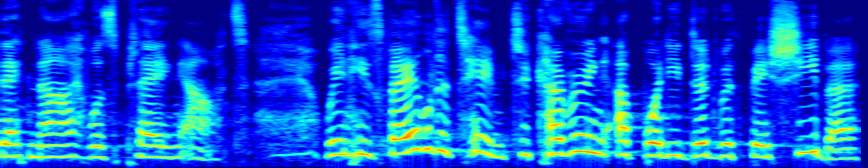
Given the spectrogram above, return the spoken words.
that now was playing out. When his failed attempt to covering up what he did with Bathsheba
